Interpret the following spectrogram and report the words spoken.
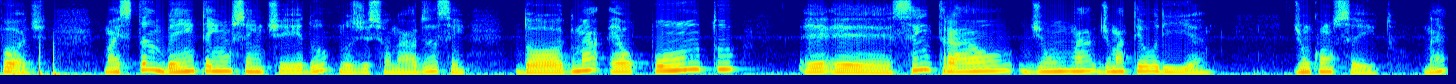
Pode. Mas também tem um sentido nos dicionários assim: Dogma é o ponto é, é, central de uma, de uma teoria, de um conceito. Né?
